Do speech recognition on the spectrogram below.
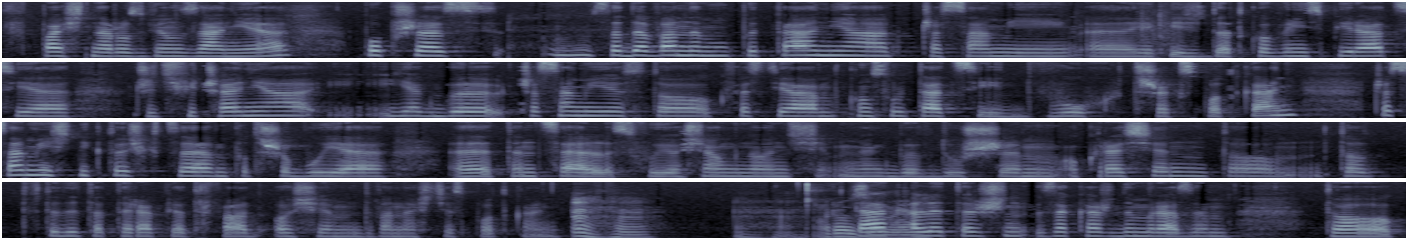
wpaść na rozwiązanie poprzez mm, zadawane mu pytania, czasami e, jakieś dodatkowe inspiracje czy ćwiczenia i jakby czasami jest to kwestia konsultacji dwóch, trzech spotkań. Czasami jeśli ktoś chce, potrzebuje e, ten cel swój osiągnąć m, jakby w dłuższym okresie, no to, to wtedy ta terapia trwa 8-12 spotkań. Mhm. Mhm. Rozumiem. Tak, ale też za każdym razem to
